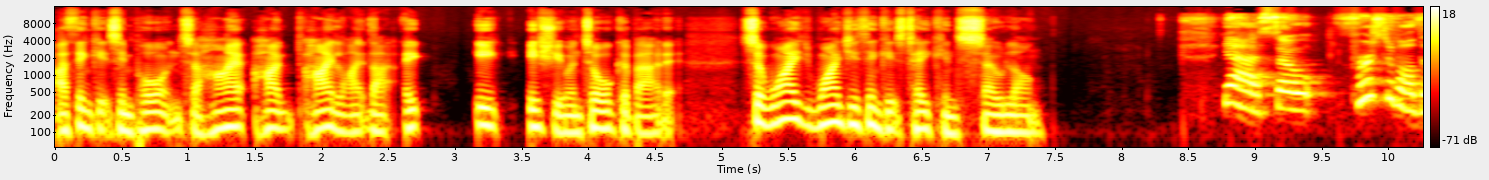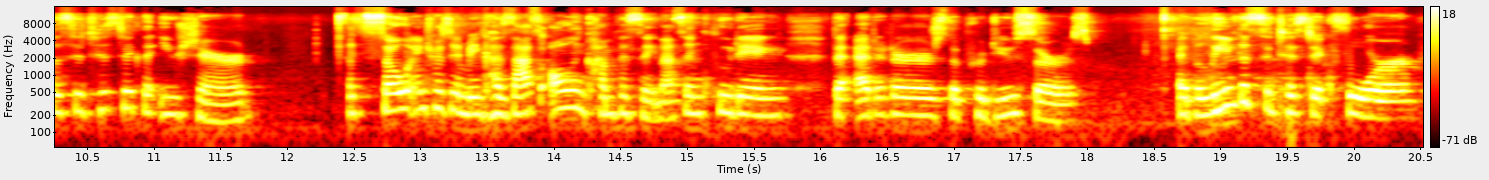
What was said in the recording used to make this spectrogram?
I think it's important to hi- hi- highlight that I- I- issue and talk about it. So why why do you think it's taken so long? Yeah, so first of all, the statistic that you shared it's so interesting because that's all encompassing. That's including the editors, the producers. I believe the statistic for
